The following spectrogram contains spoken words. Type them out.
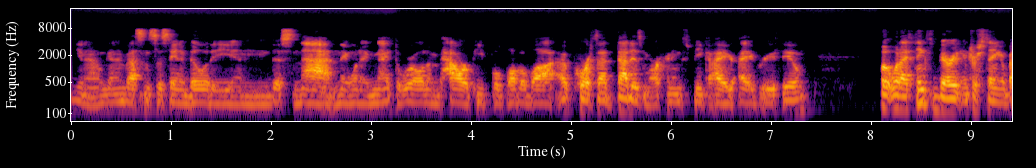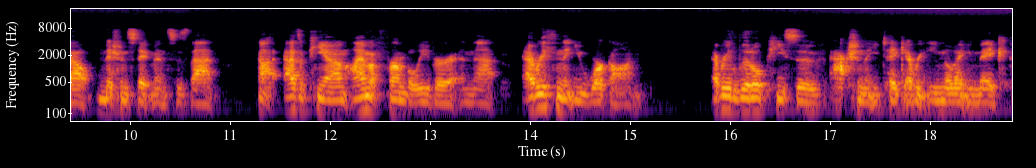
you know going to invest in sustainability and this and that, and they want to ignite the world, empower people, blah blah blah. Of course, that that is marketing speak. I, I agree with you. But what I think is very interesting about mission statements is that uh, as a PM, I'm a firm believer in that everything that you work on, every little piece of action that you take, every email that you make,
